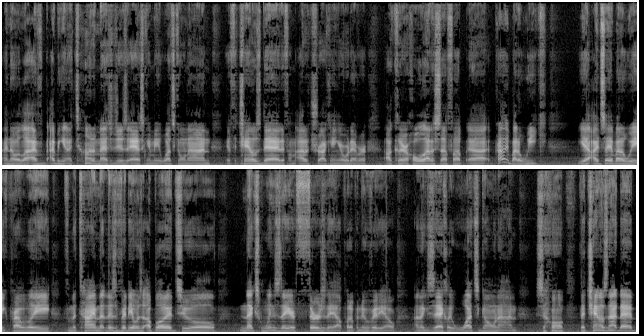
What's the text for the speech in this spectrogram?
I know a lot. I've I've been getting a ton of messages asking me what's going on, if the channel's dead, if I'm out of trucking or whatever. I'll clear a whole lot of stuff up. Uh, probably about a week. Yeah, I'd say about a week. Probably from the time that this video is uploaded to next Wednesday or Thursday, I'll put up a new video on exactly what's going on. So the channel's not dead,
